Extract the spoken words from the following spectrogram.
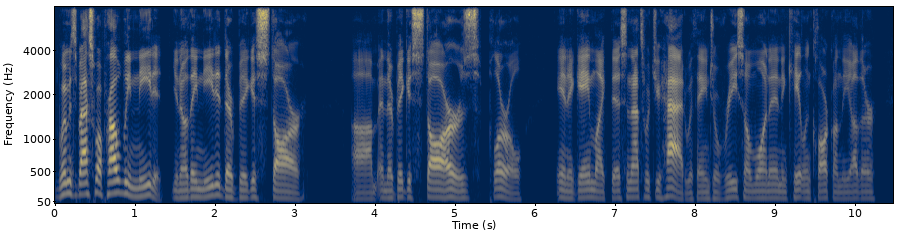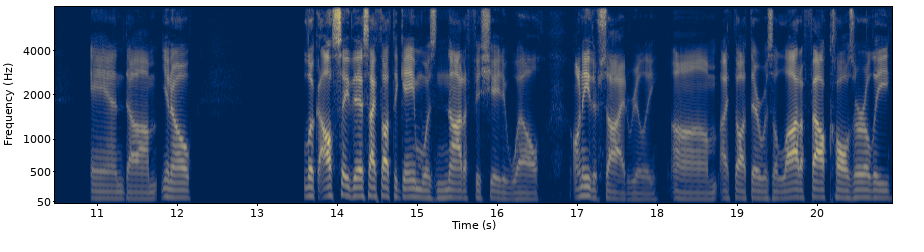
women's basketball probably needed. You know, they needed their biggest star um, and their biggest stars, plural, in a game like this. And that's what you had with Angel Reese on one end and Caitlin Clark on the other. And, um, you know, look, I'll say this. I thought the game was not officiated well on either side, really. Um, I thought there was a lot of foul calls early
